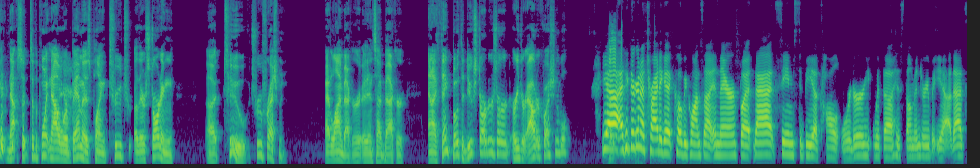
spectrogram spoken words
now, so to the point now where Bama is playing true, tr- they're starting uh, two true freshmen at linebacker, at inside backer, and I think both the Duke starters are, are either out or questionable. Yeah, I think they're going to try to get Koby Quansah in there, but that seems to be a tall order with uh, his thumb injury. But yeah, that's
